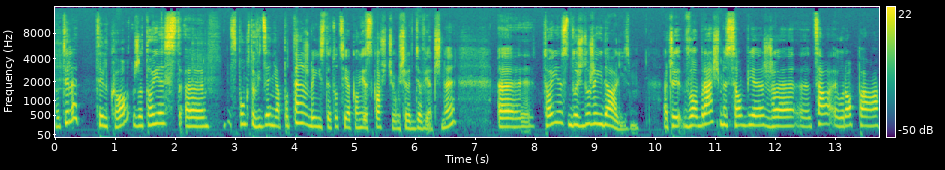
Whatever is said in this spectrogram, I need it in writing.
No tyle tylko, że to jest z punktu widzenia potężnej instytucji, jaką jest Kościół średniowieczny, E, to jest dość duży idealizm. Znaczy, wyobraźmy sobie, że e, cała Europa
